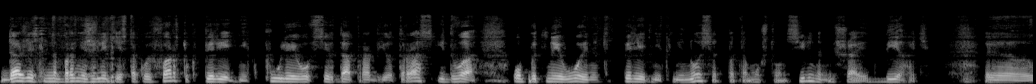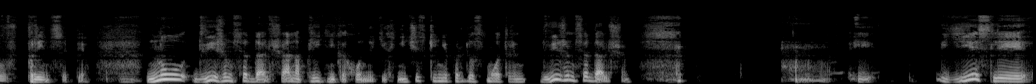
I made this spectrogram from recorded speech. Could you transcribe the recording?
Даже если на бронежилете есть такой фартук, передник, пуля его всегда пробьет. Раз и два. Опытные воины этот передник не носят, потому что он сильно мешает бегать э, в принципе. Ну, движемся дальше. А на плитниках он и технически не предусмотрен. Движемся дальше. И если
